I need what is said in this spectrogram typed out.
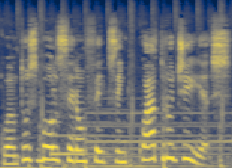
Quantos bolos serão feitos em quatro dias?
